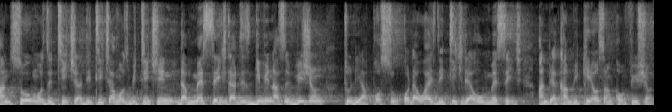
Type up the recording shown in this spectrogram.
And so must the teacher. The teacher must be teaching the message that is given as a vision to the apostle. Otherwise, they teach their own message, and there can be chaos and confusion.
